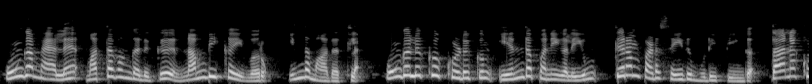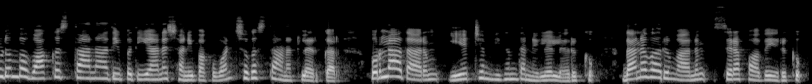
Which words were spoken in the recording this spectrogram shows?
உங்க மேல மற்றவங்களுக்கு நம்பிக்கை வரும் இந்த மாதத்துல. உங்களுக்கு கொடுக்கும் எந்த பணிகளையும் திறம்பட செய்து முடிப்பீங்க. தன குடும்ப வாக்குஸ்தானாதிபதியான சனி பகவான் சுகஸ்தானத்துல இருக்கார். பொருளாதாரம் ஏற்றம் மிகுந்த நிலையில இருக்கும். தன வருமானம் சிறப்பாகவே இருக்கும்.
